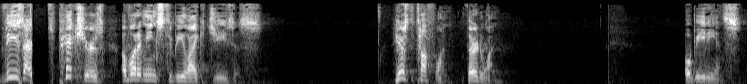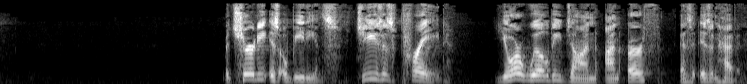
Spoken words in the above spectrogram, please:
these are pictures of what it means to be like Jesus. Here's the tough one. Third one. Obedience. Maturity is obedience. Jesus prayed, Your will be done on earth as it is in heaven.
